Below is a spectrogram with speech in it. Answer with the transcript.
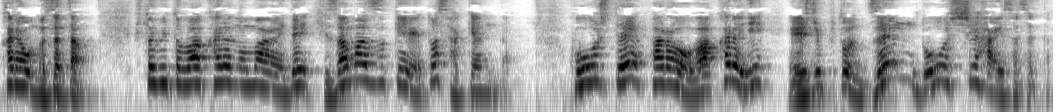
彼を乗せた。人々は彼の前でひざまずけと叫んだ。こうしてファラオは彼にエジプト全土を支配させた。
